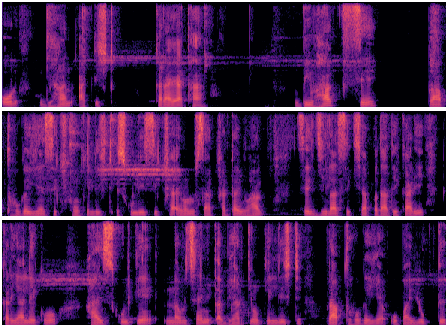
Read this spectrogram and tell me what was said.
ओर ध्यान आकृष्ट कराया था। विभाग से प्राप्त हो गई है शिक्षकों की लिस्ट। स्कूली शिक्षा एवं साक्षरता विभाग से जिला शिक्षा पदाधिकारी कार्यालय को हाई स्कूल के नवचयनित अभ्यर्थियों की लिस्ट प्राप्त हो गई है। उपायुक्त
